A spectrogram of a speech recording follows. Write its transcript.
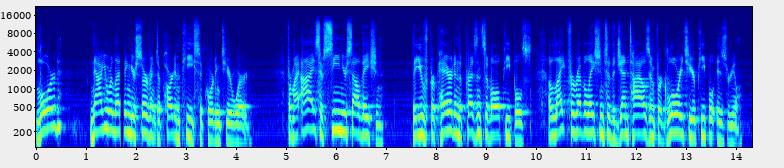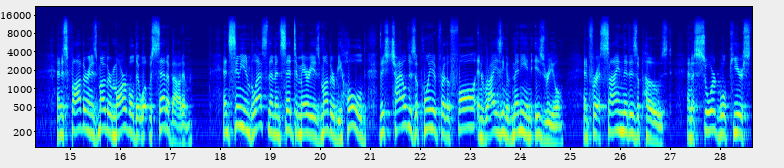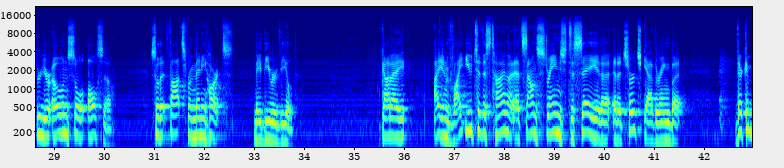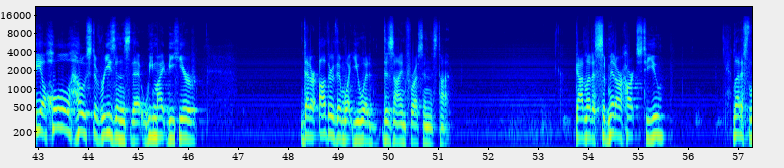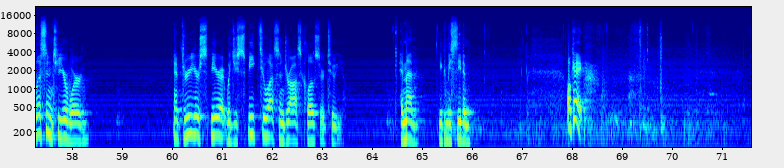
Lord, now you are letting your servant depart in peace according to your word. For my eyes have seen your salvation, that you have prepared in the presence of all peoples, a light for revelation to the Gentiles and for glory to your people Israel. And his father and his mother marveled at what was said about him. And Simeon blessed them and said to Mary his mother, Behold, this child is appointed for the fall and rising of many in Israel, and for a sign that is opposed and a sword will pierce through your own soul also, so that thoughts from many hearts may be revealed. God, I, I invite you to this time. That sounds strange to say at a, at a church gathering, but there can be a whole host of reasons that we might be here that are other than what you would design for us in this time. God, let us submit our hearts to you. Let us listen to your word. And through your spirit, would you speak to us and draw us closer to you? Amen. You can be seated. Okay.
